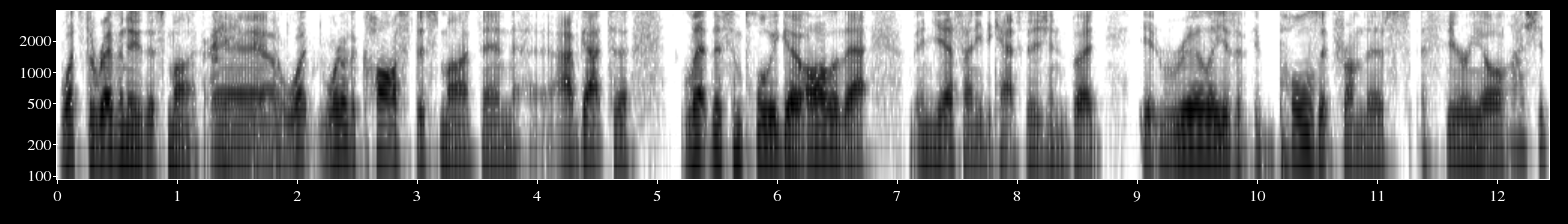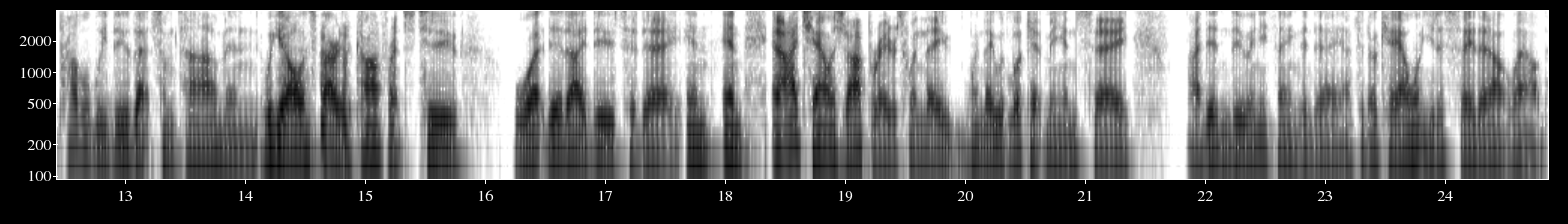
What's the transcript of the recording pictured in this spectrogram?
what's the revenue this month? And yeah. what what are the costs this month? And I've got to let this employee go all of that. And yes I need to cast vision but it really is it pulls it from this ethereal I should probably do that sometime. And we get all inspired at a conference to what did I do today? And and and I challenged operators when they when they would look at me and say I didn't do anything today. I said, okay, I want you to say that out loud.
